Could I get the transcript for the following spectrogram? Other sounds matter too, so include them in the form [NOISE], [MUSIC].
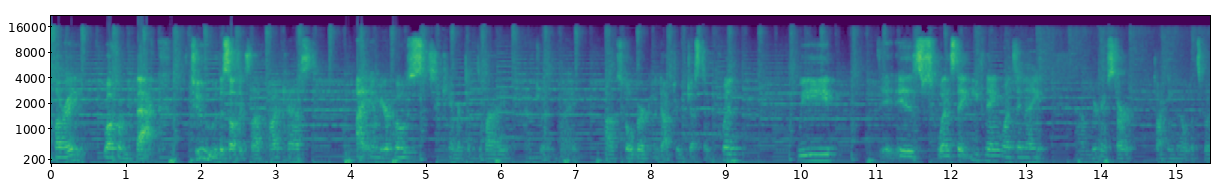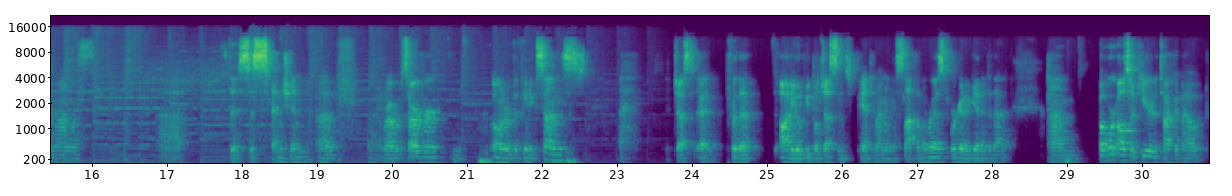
Alrighty, welcome back to the Celtics Lab podcast. I am your host, Cameron Tabatabai. I'm joined by Alex Goldberg and Dr. Justin Quinn. We, it is Wednesday evening, Wednesday night. Um, we're going to start talking about what's going on with uh, the suspension of uh, Robert Sarver, owner of the Phoenix Suns. [SIGHS] Uh, just for the audio people, Justin's pantomiming a slap on the wrist. We're going to get into that. Um, but we're also here to talk about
